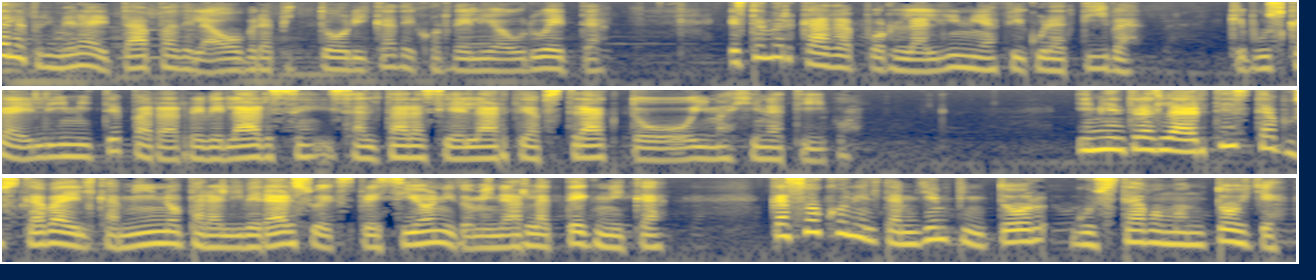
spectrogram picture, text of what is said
Toda la primera etapa de la obra pictórica de Cordelia Urueta está marcada por la línea figurativa, que busca el límite para revelarse y saltar hacia el arte abstracto o imaginativo. Y mientras la artista buscaba el camino para liberar su expresión y dominar la técnica, casó con el también pintor Gustavo Montoya,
